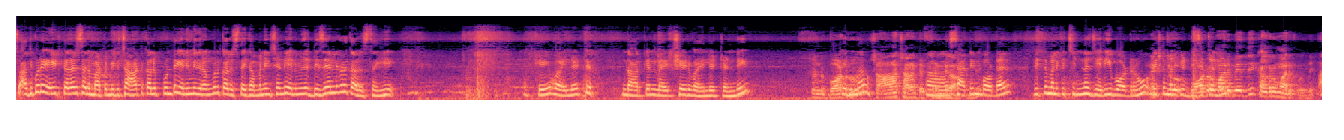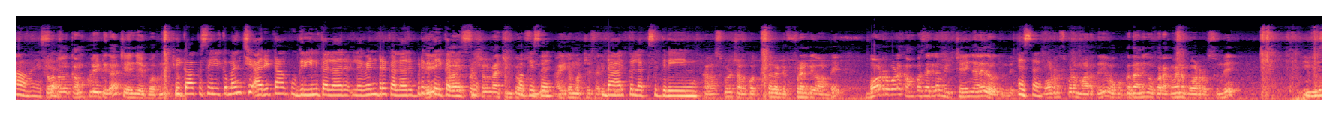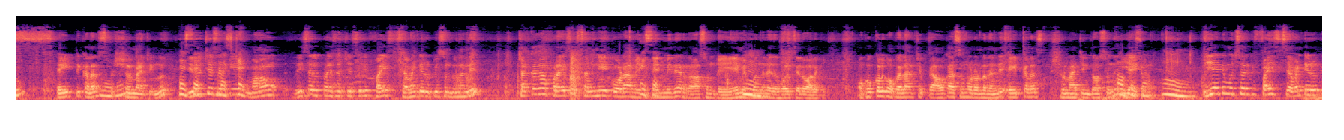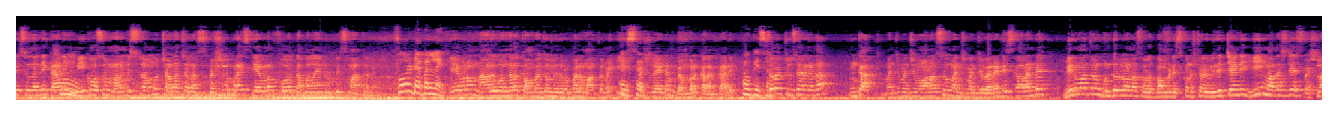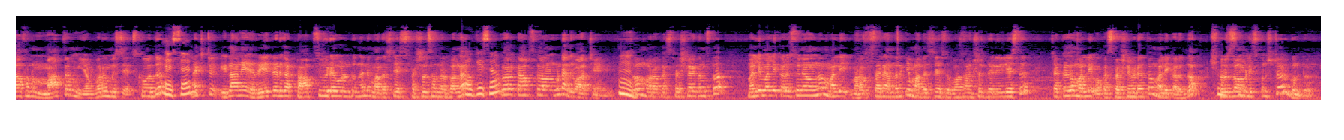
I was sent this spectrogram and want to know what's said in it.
సో అది కూడా ఎయిట్ కలర్స్ అనమాట మీకు చార్ట్ కలుపుకుంటే ఎనిమిది రంగులు కలుస్తాయి. గమనించండి ఎనిమిది డిజైన్లు కూడా కలుస్తాయి. Okay violet dark and light shade violet అండి. చూడండి బార్డర్ కింద? చాలా చాలా డిఫరెంట్గా సాటిన్ బార్డర్ విత్ మనకి చిన్న జెరీ బార్డర్ విత్ మనకి డిజిటల్ మారిపోద్ది కలర్ మారిపోద్ది టోటల్ కంప్లీట్గా చేంజ్ అయిపోతుంది. పికాక్ సిల్క్ మంచి అరిటాకు గ్రీన్ కలర్ లెవెండర్ కలర్ ఇప్పుడు three colours okay sir item వచ్చేసరికి డార్క్ లక్స్ గ్రీన్ కలర్స్ కూడా చాలా కొత్తగా డిఫరెంట్గా ఉంటాయి. బార్డర్ కూడా కంపల్సరీగా మీకు చేంజ్ అనేది అవుతుంది. బార్డర్స్ కూడా మారుతాయి. ఒక్కొక్క దానికి ఒక రకమైన బార్డర్ వస్తుంది. ఎయిట్ కలర్ స్పెషల్ మ్యాచింగ్ ఇది. వచ్చేసరికి. మనం రీసేల్ ప్రైస్ వచ్చేసరికి ఫైవ్ సెవెంటీ రూపీస్ ఉంటుందండి. చక్కగా ప్రైసెస్ అన్ని కూడా మీకు. దీని మీదే రాసుంటాయి ఏమి ఇబ్బంది లేదు హోల్సేల్ వాళ్ళకి. ఒక్కొక్కరికి ఒకలా చెప్పే అవకాశం కూడా ఉండదండి ఎయిట్ కలర్ స్పెషల్ మ్యాచింగ్తో వస్తుంది. ఈ ఐటమ్ సార్ ఈ ఐటమ్ వచ్చేసరికి ఫైవ్ సెవెంటీ రూపీస్ ఉందండి. కానీ మీకోసం మనం ఇస్తున్నాము చాలా చాలా స్పెషల్ ప్రైస్ కేవలం ఫోర్ డబల్ నైన్ రూపీస్ మాత్రమే. ఫోర్ డబల్ నైన్ కేవలం నాలుగు వందల తొంభై తొమ్మిది రూపాయలు మాత్రమే ఈ. Special item bumper Kalamkari. So sir చూసారు కదా? ఇంకా మంచి మంచి మోడల్స్ మంచి మంచి వెరైటీస్ కావాలంటే మీరు మాత్రం గుంటూరులో ఉన్న Surat Bombay discount store visit చేయండి. ఈ మదర్స్ డే స్పెషల్ ఆఫర్ మాత్రం ఎవరు మిస్ చేసుకోవద్దు. నెక్స్ట్ ఇలానే రేటెడ్గా టాప్స్ వీడియో కూడా ఉంటుందండి మదర్స్ డే స్పెషల్ సందర్భంగా. ఒకవేళ టాప్స్ కావాలనుకుంటే అది వాచ్ చేయండి. సో మరొక స్పెషల్ ఐటమ్స్తో మళ్ళీ మళ్ళీ కలుస్తూనే ఉందాం. మళ్ళీ మరొకసారి అందరికీ మదర్స్ డే శుభాకాంక్షలు తెలియజేస్తూ చక్కగా మళ్ళీ ఒక స్పెషల్ వీడియోతో మళ్ళీ కలుద్దాం. Surat Bombay discount store Guntur.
